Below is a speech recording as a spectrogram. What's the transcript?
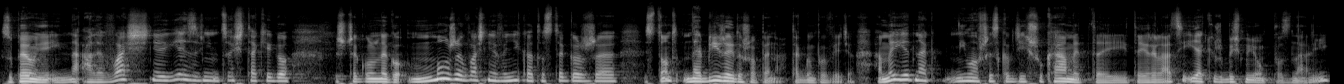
zupełnie inna, ale właśnie jest w nim coś takiego szczególnego. Może właśnie wynika to z tego, że stąd najbliżej do Chopina, tak bym powiedział. A my jednak mimo wszystko gdzieś szukamy tej, tej relacji i jak już byśmy ją poznali,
